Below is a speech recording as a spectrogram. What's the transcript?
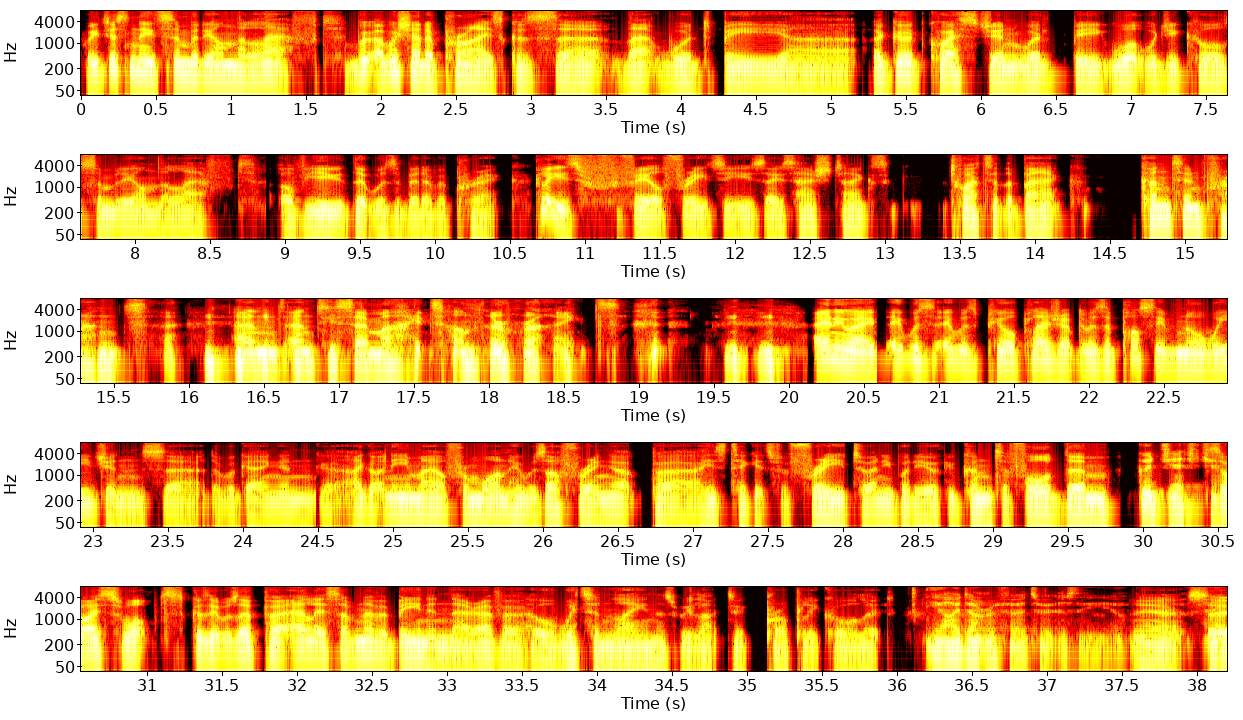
We just need somebody on the left. I wish I had a prize because uh, that would be uh, a good question. Would be what would you call somebody on the left of you that was a bit of a prick? Please feel free to use those hashtags. Twat at the back, cunt in front, and anti-Semite on the right. anyway, it was it was pure pleasure. There was a posse of Norwegians uh, that were going, and I got an email from one who was offering up uh, his tickets for free to anybody who couldn't afford them. Good gesture. So I swapped because it was up at Ellis. I've never been in there ever, or Witton Lane as we like to properly call it. Yeah, I don't refer to it as the. Uh, Yeah, so.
